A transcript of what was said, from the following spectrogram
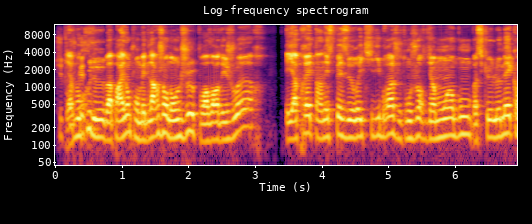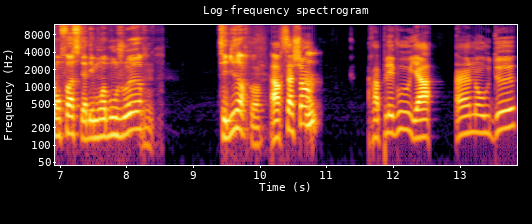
tu Il y a trouves que beaucoup de. Bah, par exemple, on met de l'argent dans le jeu pour avoir des joueurs. Et après, t'as un espèce de rééquilibrage où ton joueur devient moins bon parce que le mec en face, il a des moins bons joueurs. Mm. C'est bizarre, quoi. Alors, sachant, Mm. rappelez-vous, il y a un an ou deux,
